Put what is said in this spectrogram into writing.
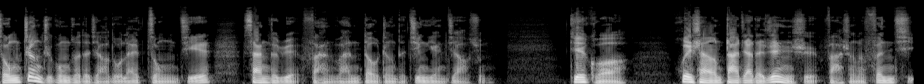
从政治工作的角度来总结三个月反顽斗争的经验教训，结果会上大家的认识发生了分歧，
